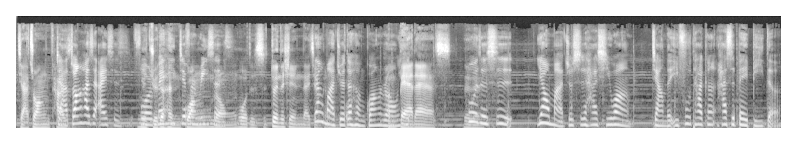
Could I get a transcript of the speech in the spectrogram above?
假装他假装他是 ISIS 你 for 觉得很光荣，或者是对那些人来讲，要么觉得很光很荣，badass，或者是要么就是他希望讲的一副他跟他是被逼的，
